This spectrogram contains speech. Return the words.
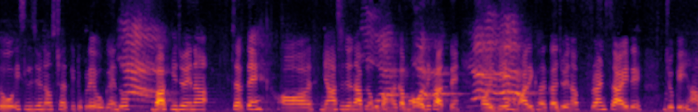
तो इसलिए जो है ना उस छत के टुकड़े हो गए तो बाकी जो है ना चलते हैं और यहाँ से जो है ना आप लोगों को बाहर का माहौल दिखाते हैं। और ये हमारे घर का जो है ना फ्रंट साइड है, जो कि यहाँ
